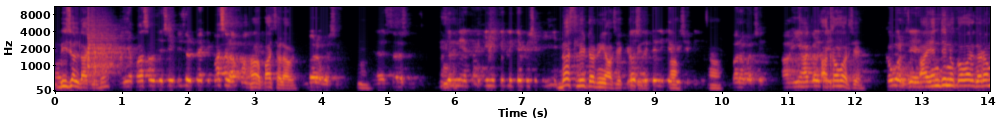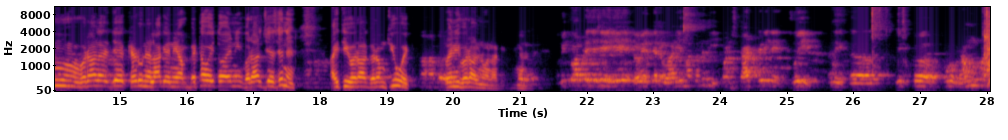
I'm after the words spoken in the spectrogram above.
ડીઝલ ટાંકી છે. અહીંયા પાછળ જે છે ડીઝલ ટાંકી પાછળ આપવાનું હા પાછળ આવે. બરાબર છે. સરસ. ડીઝલની ટાંકીની કેટલી કેપેસિટી છે? દસ લીટરની આવશે. લીટરની કેપેસિટી છે. બરાબર છે. અહીંયા આગળ આ ખબર કવર છે. કવર છે. આ એન્જિનનું કવર ગરમ વરાળ જે ખેડૂને લાગે ને આમ બેઠા હોય તો એની વરાળ જે છે ને અહીંથી વરાળ ગરમ થયું હોય તો એની વરાળ ન લાગે. મિત્રો આપણે જે છે એ હવે અત્યારે વાડીમાં તો નથી પણ સ્ટાર્ટ કરીને જોઈએ. અને એક થોડો રાઉન્ડ પણ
